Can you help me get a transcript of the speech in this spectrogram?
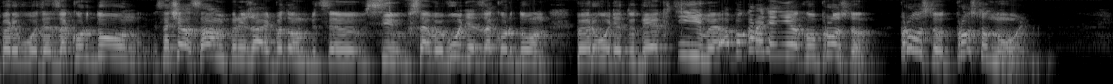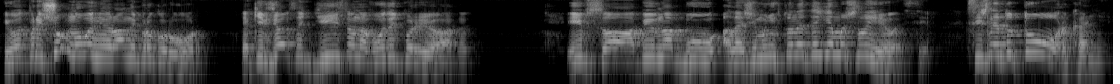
перевозять за кордон. Спочатку самі переїжджають, потім всі все виводять за кордон, переводять туди активи, а покарання ніякого просто, просто, просто ноль. І от прийшов новий генеральний прокурор, який взявся дійсно наводить порядок. І в САП, і в НАБУ, але ж йому ніхто не дає можливості. Всі ж недоторкані.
